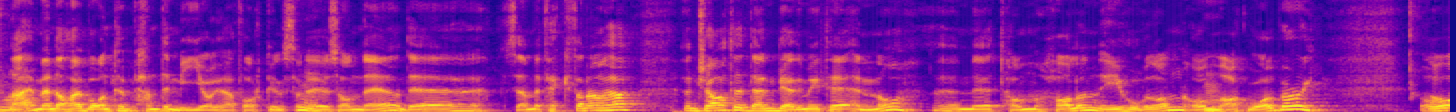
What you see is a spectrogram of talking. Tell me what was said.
ja. Nei, Men det har jo vært en pandemi òg her, folkens. Så det er jo sånn det er. Det ser vi effektene av her. Uncharted den gleder jeg meg til ennå, eh, med Tom Holland i hovedrollen og Mark Wahlberg. Og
